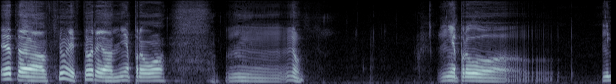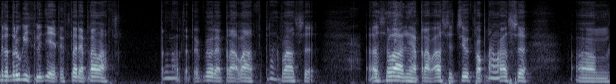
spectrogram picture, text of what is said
это все история не про, ну, не про, не про других людей, это история про вас. Понимаете, это история про вас, про ваши э, желания, про ваши чувства, про ваши эм,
